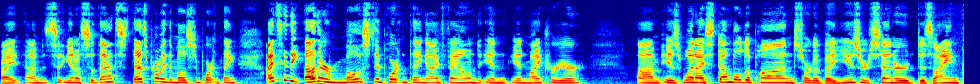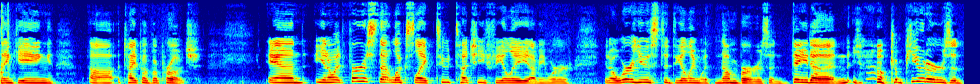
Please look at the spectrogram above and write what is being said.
right? Um, so you know, so that's that's probably the most important thing. I'd say the other most important thing I found in in my career um, is when I stumbled upon sort of a user centered design thinking uh, type of approach and, you know, at first that looks like too touchy feely. I mean, we're, you know, we're used to dealing with numbers and data and, you know, computers. And,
